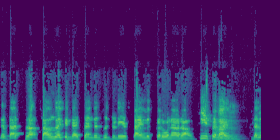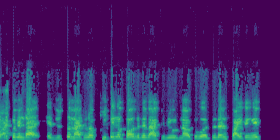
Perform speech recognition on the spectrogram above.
That, that that sounds like a death sentence in today's time with Corona around. He survived. Mm-hmm. Then why couldn't die. It's just a matter of keeping a positive attitude now towards it and fighting it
